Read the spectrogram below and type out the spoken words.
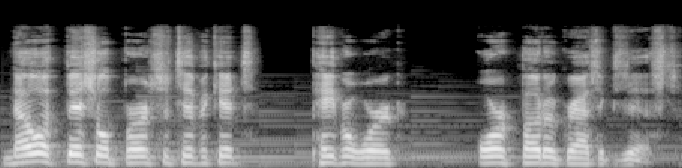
no official birth certificates, paperwork, or photographs exist.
